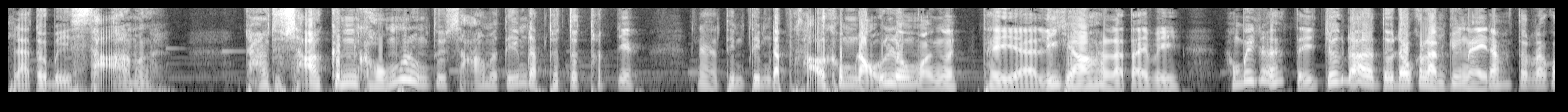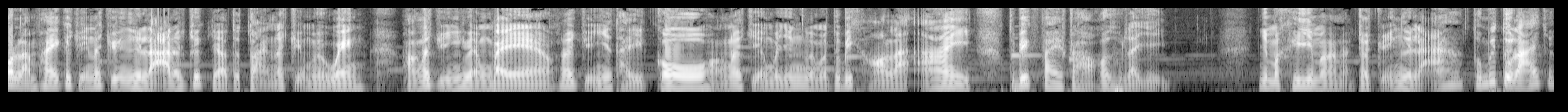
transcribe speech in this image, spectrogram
là tôi bị sợ mọi người. Trời tôi sợ kinh khủng luôn tôi sợ mà tim đập thịt thịt thịt vậy. Nè tim tim đập thở không nổi luôn mọi người. Thì à, lý do là tại vì không biết nữa thì trước đó là tôi đâu có làm chuyện này đâu. Tôi đâu có làm hay cái chuyện nói chuyện người lạ đâu. Trước giờ tôi toàn nói chuyện người quen hoặc nói chuyện với bạn bè hoặc nói chuyện với thầy cô hoặc nói chuyện với những người mà tôi biết họ là ai tôi biết vai trò của tôi là gì. Nhưng mà khi mà trò chuyện người lạ tôi biết tôi lái chứ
